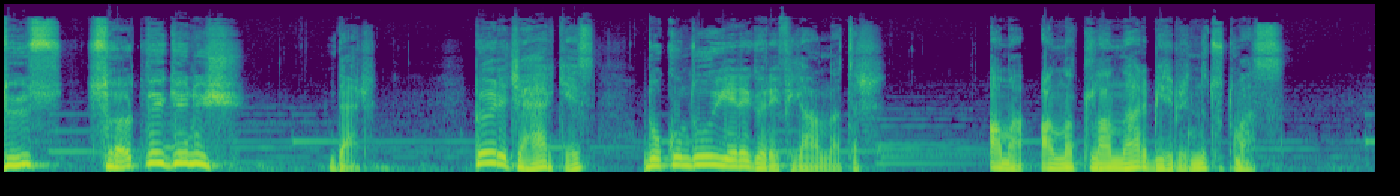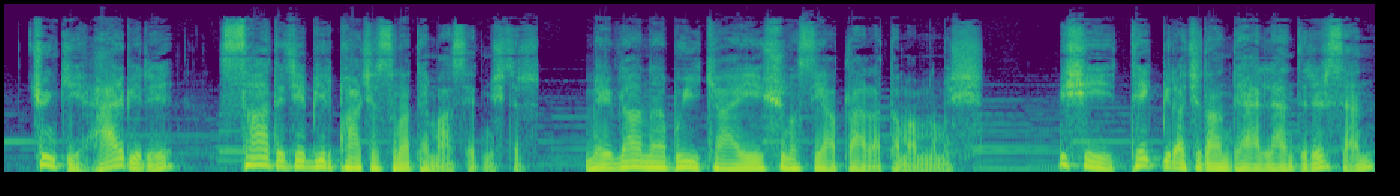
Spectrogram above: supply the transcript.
Düz, sert ve geniş. der. Böylece herkes dokunduğu yere göre fili anlatır. Ama anlatılanlar birbirini tutmaz. Çünkü her biri sadece bir parçasına temas etmiştir. Mevlana bu hikayeyi şu nasihatlarla tamamlamış. Bir şeyi tek bir açıdan değerlendirirsen,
